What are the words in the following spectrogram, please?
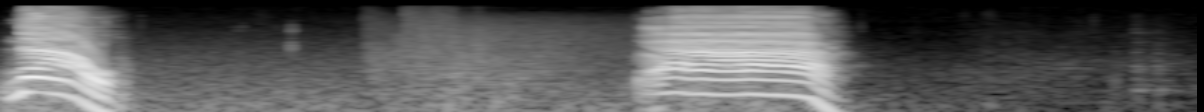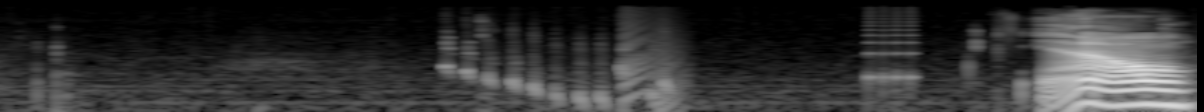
Now! Ah! Ow.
